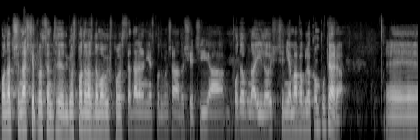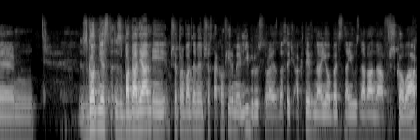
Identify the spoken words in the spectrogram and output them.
ponad 13% gospodarstw domowych w Polsce nadal nie jest podłączona do sieci, a podobna ilość nie ma w ogóle komputera. Zgodnie z, z, badaniami przeprowadzonymi przez taką firmę Librus, która jest dosyć aktywna i obecna i uznawana w szkołach,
